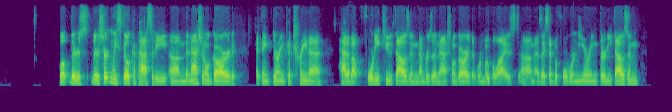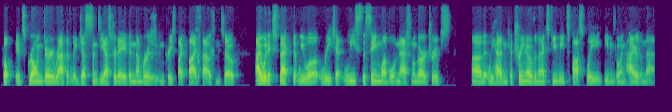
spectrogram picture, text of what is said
Well, there's there's certainly still capacity. Um, the National Guard, I think, during Katrina had about 42,000 members of the National Guard that were mobilized. Um, as I said before, we're nearing 30,000, but it's growing very rapidly. Just since yesterday, the number has increased by 5,000. So I would expect that we will reach at least the same level of National Guard troops uh, that we had in Katrina over the next few weeks, possibly even going higher than that.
